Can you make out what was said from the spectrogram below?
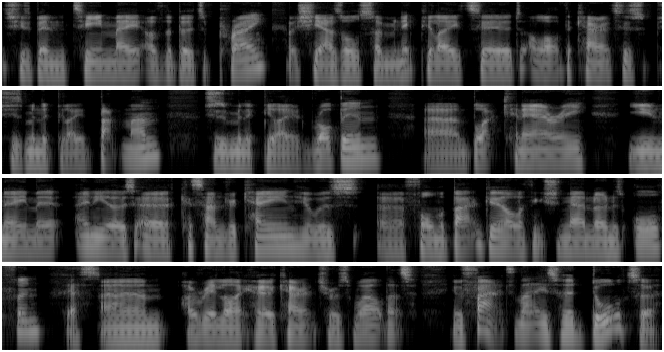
she's been a teammate of the Birds of Prey, but she has also manipulated a lot of the characters. She's manipulated Batman. She's manipulated Robin, um, Black Canary, you name it. Any of those. Uh, Cassandra Cain, who was a former Batgirl. I think she's now known as Orphan. Yes. Um, I really like her character as well. That's, in fact, that is her daughter,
